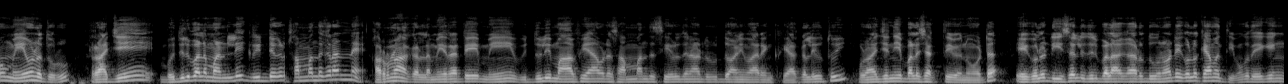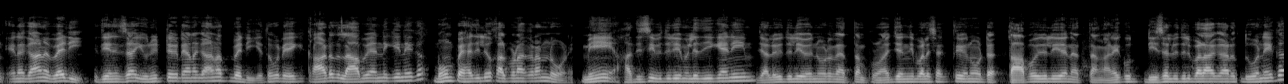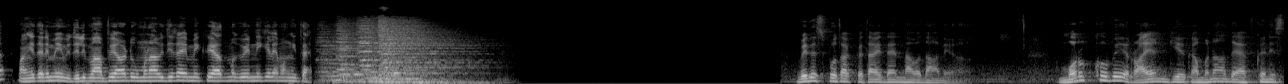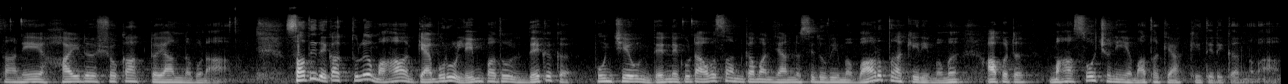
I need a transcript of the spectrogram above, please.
104ම මේ වනතුරු රජයේ විදුලි බල මණ්ඩලයේ ග්‍රිඩ් එකට සම්බන්ධ කරන්නේ නැහැ. කරුණා කරලා මේ රටේ මේ විදුලි මාෆියාවට සම්බන්ධ සියලු දෙනාට විරුද්ධව අනිවාර්යෙන් ක්‍රියා කළ යුතුයි. පුනර්ජනනීය බලශක්තිය වෙනුවට ඒගොල්ලෝ ඩීසල් විදුලි බලාගාර දුවනවට ඒගොල්ලෝ කැමතියි. මොකද ඒකෙන් එන ගාණ වැඩි. ඒ නිසා යුනිට් එකට යන ගාණත් වැඩි. එතකොට ඒක කාටද ලාභ යන්නේ කියන එක බොහොම පැහැදිලිව කල්පනා කරන්න ඕනේ. මේ හදිසි විදුලිය මිලදී ගැනීම, ජල විදුලිය වෙනුවට නැත්තම් පුනර්ජනනීය බලශක්තිය වෙනුවට තාප විදුලිය නැත්තම් අනෙකුත් ඩීසල් විදුලි බලාගාර දුවන එක මම හිතන්නේ මේ විදුලි මාෆියාවට උමනා විදිහටයි මේ ක්‍රියාත්මක වෙන්නේ කියලා මම හිතන්නේ. වෙදස් පොතක් වෙතයි දැන් අවධානය. මොරොක්කොවේ රයන් ගිය ගමන අද ඇෆ්ගනිස්ථානයේ හයිඩ ශොකාක්ට යන්න වුණා. සති දෙකක් තුළ මහා ගැඹුරු ලිම්පතුල් දෙකක පුංචියවුන් දෙන්නෙකුට අවසන් ගමන් යන්න සිදුවීම වාර්තා කිරීමම අපට මහා සෝචනීය මතකයක් ඉදිරි කරනවා.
